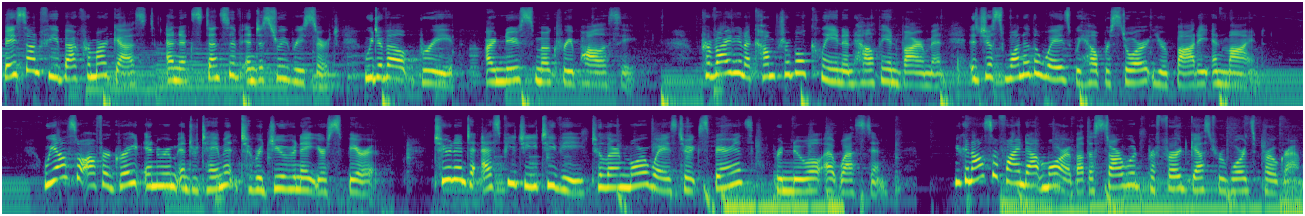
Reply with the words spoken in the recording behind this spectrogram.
Based on feedback from our guests and extensive industry research, we developed Breathe, our new smoke-free policy. Providing a comfortable, clean, and healthy environment is just one of the ways we help restore your body and mind. We also offer great in-room entertainment to rejuvenate your spirit. Tune into SPG TV to learn more ways to experience renewal at Westin. You can also find out more about the Starwood Preferred Guest Rewards program.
